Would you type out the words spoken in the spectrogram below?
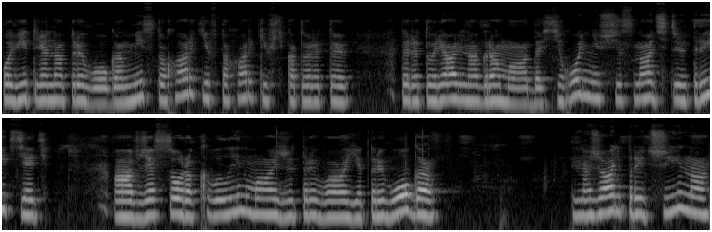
повітряна тривога. Місто Харків та Харківська територ... територіальна громада. Сьогодні в 16.30. А вже 40 хвилин майже триває тривога. На жаль, причина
